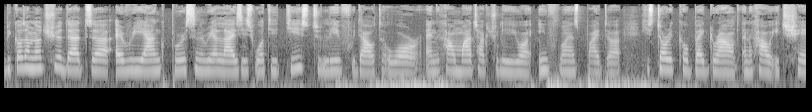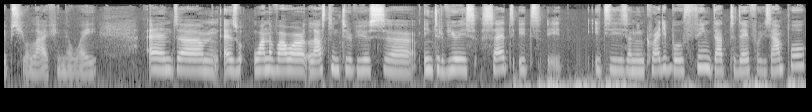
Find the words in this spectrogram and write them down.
because I'm not sure that uh, every young person realizes what it is to live without a war and how much actually you are influenced by the historical background and how it shapes your life in a way. And um, as one of our last interviews uh, interviewees said, it's it, it is an incredible thing that today, for example,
